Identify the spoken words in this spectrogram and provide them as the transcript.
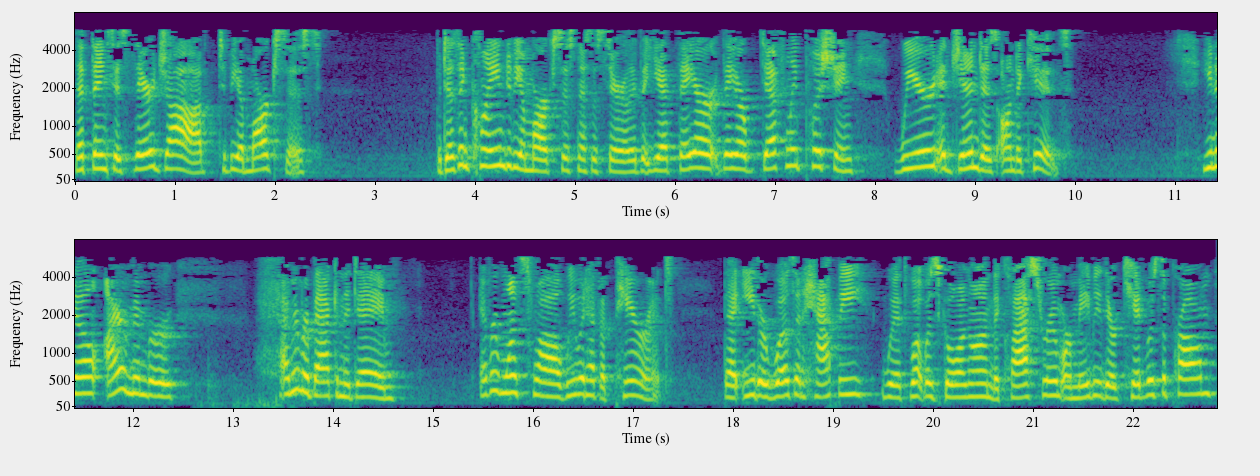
that thinks it's their job to be a Marxist, but doesn't claim to be a Marxist necessarily, but yet they are, they are definitely pushing weird agendas onto kids. You know, I remember, I remember back in the day, every once in a while we would have a parent that either wasn't happy with what was going on in the classroom or maybe their kid was the problem.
